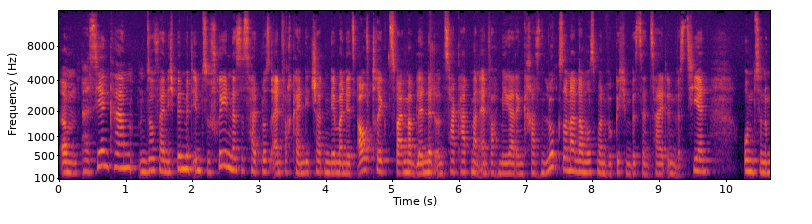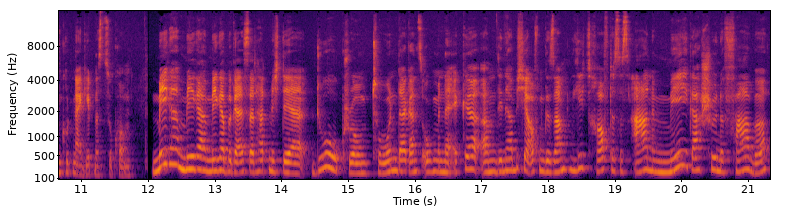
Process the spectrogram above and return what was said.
ähm, passieren kann. Insofern, ich bin mit ihm zufrieden. Das ist halt bloß einfach kein Lidschatten, den man jetzt aufträgt, zweimal blendet und zack hat man einfach mega den krassen Look, sondern da muss man wirklich ein bisschen Zeit investieren, um zu einem guten Ergebnis zu kommen. Mega, mega, mega begeistert hat mich der Duochrome-Ton da ganz oben in der Ecke. Ähm, den habe ich ja auf dem gesamten Lid drauf. Das ist A, eine mega schöne Farbe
